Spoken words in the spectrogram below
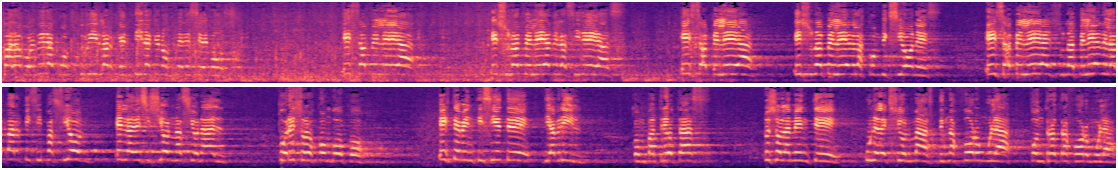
para volver a construir la Argentina que nos merecemos. Esa pelea es una pelea de las ideas. Esa pelea es una pelea de las convicciones. Esa pelea es una pelea de la participación en la decisión nacional. Por eso los convoco. Este 27 de abril, compatriotas, no es solamente una elección más de una fórmula contra otra fórmula.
